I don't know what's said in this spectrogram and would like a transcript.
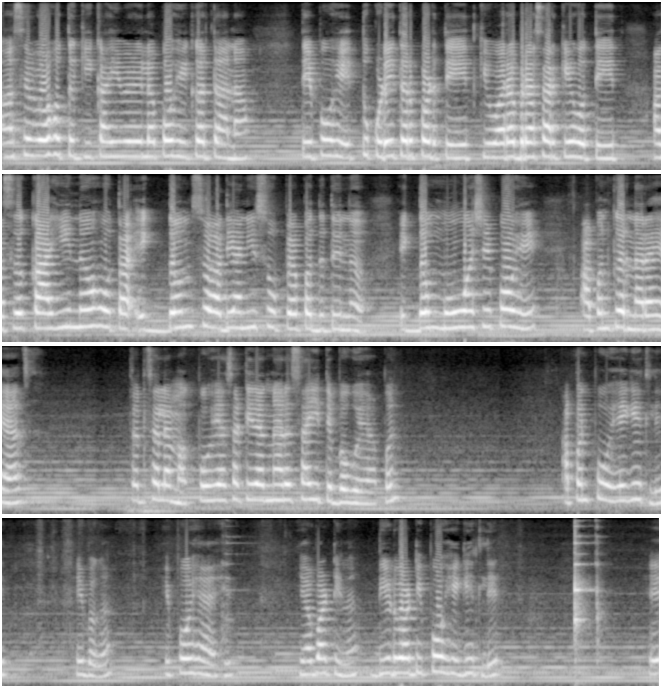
असे वेळ होतं की काही वेळेला पोहे करताना ते पोहे तुकडे तर पडतेत किंवा रबरासारखे होतेत. असं काही न होता एकदम स्वादी आणि सोप्या पद्धतीनं एकदम मऊ असे पोहे आपण करणार आहे आज. तर चला मग पोह्यासाठी लागणारं साहित्य बघूया आपण. आपण पोहे घेतले. हे बघा हे पोहे आहेत. या वाटीनं दीड वाटी पोहे घेतले हे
